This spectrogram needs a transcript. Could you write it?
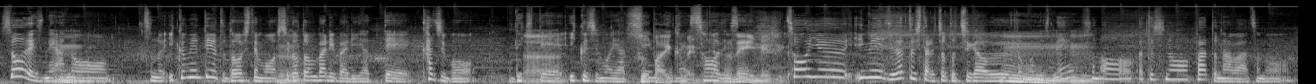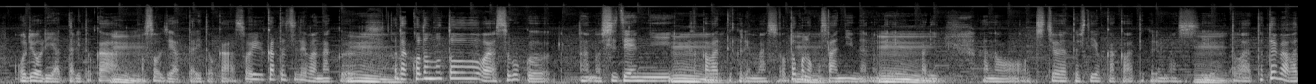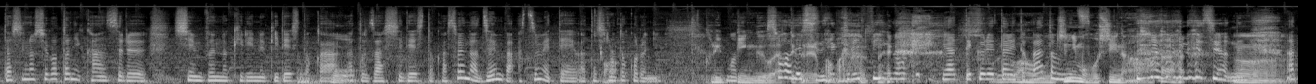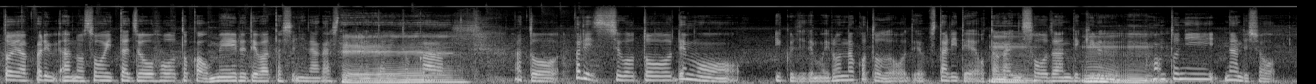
そうですね、あのそのイクメンっていうとどうしても仕事もバリバリやって、家事もできて育児もやってみたいな。ね、ね、イメージそういうイメージだとしたらちょっと違うと思うんですね。その私のパートナーはそのお料理やったりとか、うん、お掃除やったりとかそういう形ではなく、うん、ただ子供とはすごくあの自然に関わってくれますし、うん、男の子3人なので、やっぱりあの父親としてよく関わってくれますし、あとは例えば私の仕事に関する新聞の切り抜きですとかあと雑誌ですとかそういうのは全部集めて私のところにクリッピングをやってくれるそうですね。クリッピングをやってくれたりとかあとうちにも欲しいな。ですよね、あとやっぱりあのそういった情報とかをメールで私に流してくれたりとかあとやっぱり仕事でも育児でもいろんなことで2人でお互いに相談できる、うん、本当に何でしょう。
